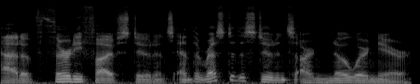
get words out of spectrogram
out of 35 students, and the rest of the students are nowhere near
